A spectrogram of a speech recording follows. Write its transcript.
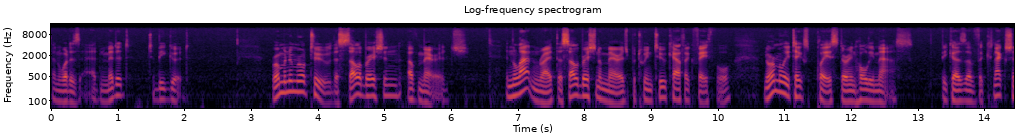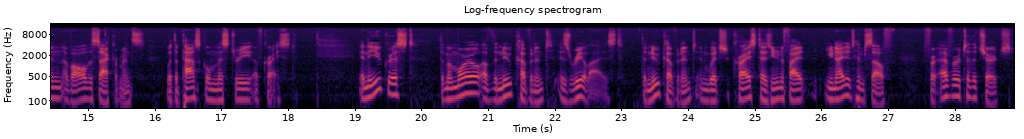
than what is admitted to be good. Roman numeral 2, the celebration of marriage. In the Latin Rite, the celebration of marriage between two Catholic faithful normally takes place during Holy Mass. because of the connection of all the sacraments with the paschal mystery of Christ. In the Eucharist, the memorial of the new covenant is realized, the new covenant in which Christ has unified, united himself forever to the Church,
